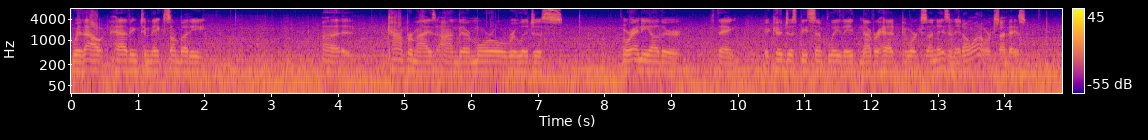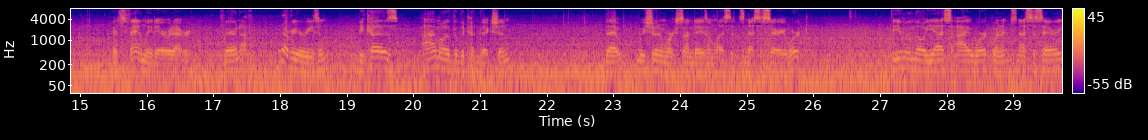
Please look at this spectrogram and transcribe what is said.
without having to make somebody uh, compromise on their moral, religious, or any other thing. It could just be simply they never had to work Sundays and they don't want to work Sundays. It's family day or whatever. Fair enough. Whatever your reason. Because I'm over the conviction that we shouldn't work Sundays unless it's necessary work. Even though, yes, I work when it's necessary,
